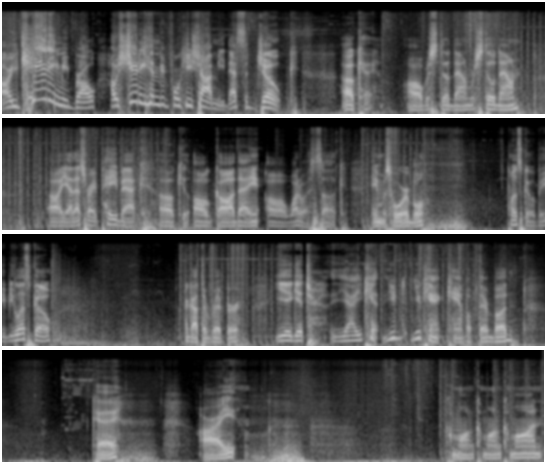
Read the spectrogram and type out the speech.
Are you kidding me, bro? I was shooting him before he shot me. That's a joke. Okay. Oh, we're still down. We're still down. Oh, yeah, that's right. Payback. Oh, kill. Oh, God. That ain't. Oh, why do I suck? Aim was horrible. Let's go, baby. Let's go. I got the Ripper. Yeah, get. Yeah, you can't. You you can't camp up there, bud. Okay. All right. Come on, come on, come on.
